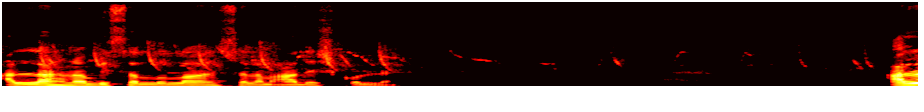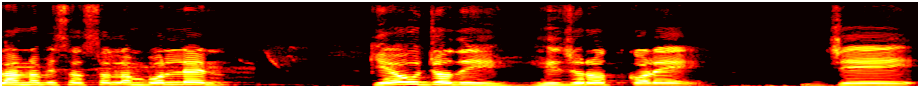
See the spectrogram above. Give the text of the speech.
আল্লাহ নবী সাল্লাম আদেশ করলেন। আল্লাহ নবী সাল্লাম বললেন কেউ যদি হিজরত করে যে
